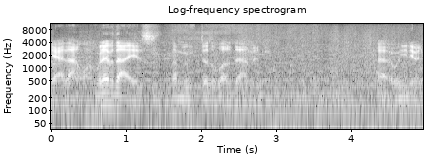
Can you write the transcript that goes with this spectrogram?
Yeah, that one. Whatever that is, that move does a lot of damage. Uh oh, what are you doing?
